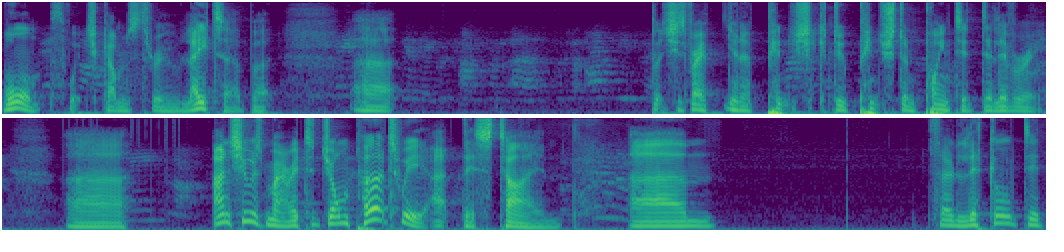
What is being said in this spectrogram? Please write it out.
warmth which comes through later but uh, but she's very, you know, pinch, she can do pinched and pointed delivery. Uh, and she was married to Jon Pertwee at this time. Um, so little did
